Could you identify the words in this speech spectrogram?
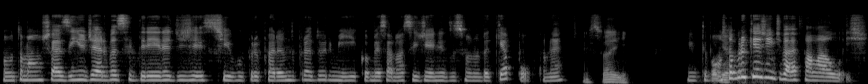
Vamos tomar um chazinho de erva cidreira digestivo, preparando pra dormir e começar a nossa higiene do sono daqui a pouco, né? Isso aí. Muito bom. E a- Sobre o que a gente vai falar hoje?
